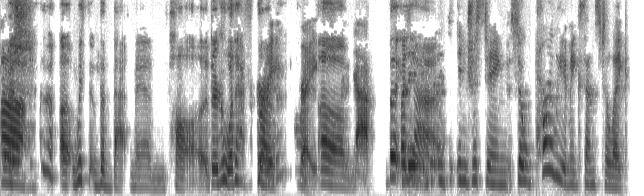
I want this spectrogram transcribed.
um, uh, with the Batman pod or whatever. right right Um yeah but, but, yeah. but it's interesting. So partly it makes sense to like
